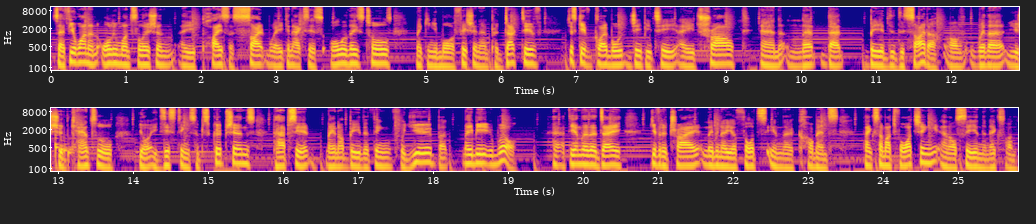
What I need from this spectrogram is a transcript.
So if you want an all-in-one solution, a place, a site where you can access all of these tools, making you more efficient and productive, just give Global GPT a trial and let that be the decider of whether you should cancel your existing subscriptions. Perhaps it may not be the thing for you, but maybe it will. At the end of the day, give it a try. Let me know your thoughts in the comments. Thanks so much for watching, and I'll see you in the next one.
